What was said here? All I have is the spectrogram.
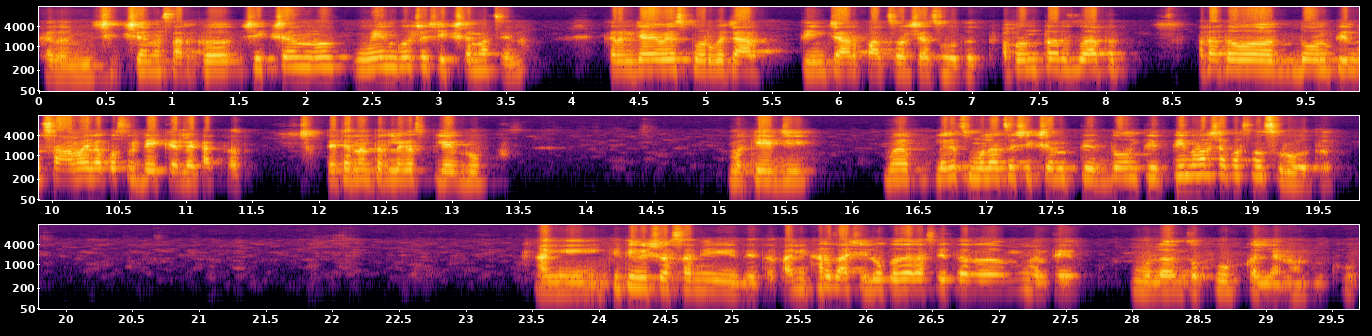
कारण शिक्षणासारखं शिक्षण मेन गोष्ट शिक्षणच आहे ना. कारण ज्या वेळेस पोरग चार तीन चार पाच वर्षाचं होतं. आपण तर आता आता तर दोन तीन सहा महिन्यापासून डे केअरला टाकतात. त्याच्यानंतर लगेच प्ले ग्रुप मग के जी मग लगेच मुलाचं शिक्षण ते दोन तीन तीन वर्षापासून सुरू होतं. आणि किती विश्वासाने देतात. आणि खरंच अशी लोक जर असली तर मी म्हणते मुलांचं खूप कल्याण होणार खूप.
